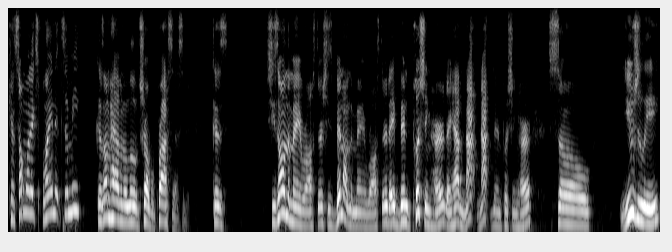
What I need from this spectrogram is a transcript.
Can someone explain it to me? because I'm having a little trouble processing it. Because she's on the main roster. She's been on the main roster. They've been pushing her. They have not not been pushing her. So usually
